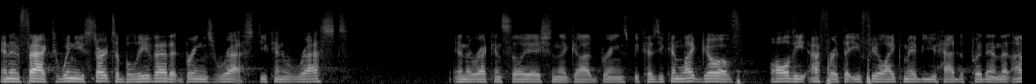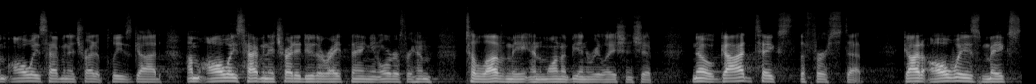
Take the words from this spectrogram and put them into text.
And in fact, when you start to believe that, it brings rest. You can rest in the reconciliation that God brings because you can let go of all the effort that you feel like maybe you had to put in. That I'm always having to try to please God. I'm always having to try to do the right thing in order for Him to love me and want to be in a relationship. No, God takes the first step. God always makes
